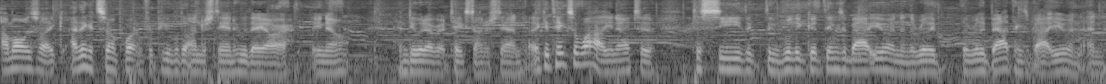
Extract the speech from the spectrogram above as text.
i'm always like i think it's so important for people to understand who they are you know and do whatever it takes to understand. Like it takes a while you know to to see the, the really good things about you and then the really the really bad things about you and, and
